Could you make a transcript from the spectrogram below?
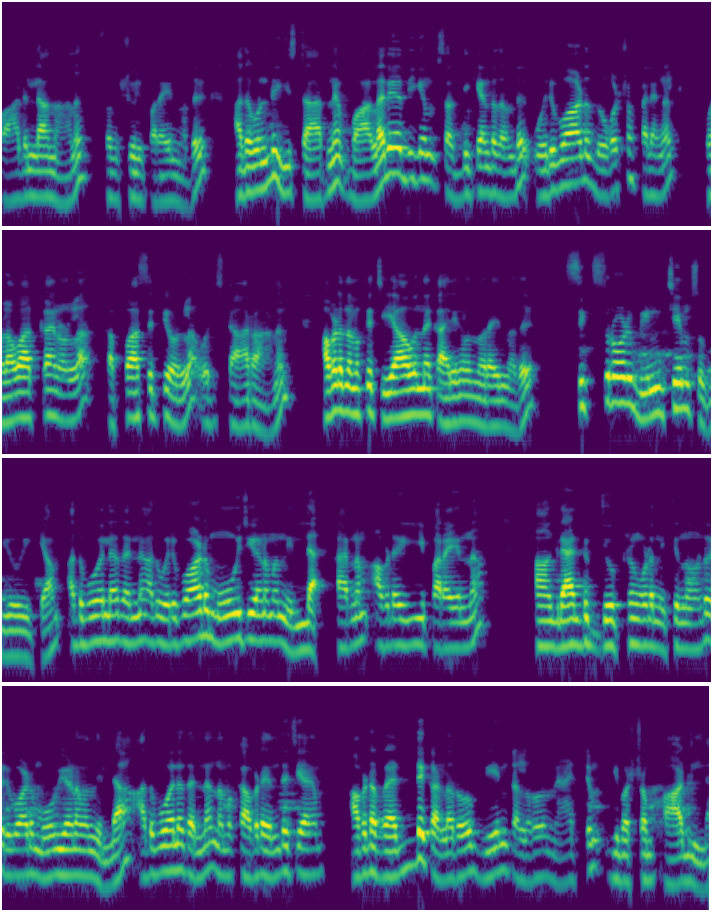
പാടില്ല എന്നാണ് ഫംഗ്ഷുവിൽ പറയുന്നത്. അതുകൊണ്ട് ഈ സ്റ്റാറിനെ വളരെയധികം ശ്രദ്ധിക്കേണ്ടതുണ്ട്. ഒരുപാട് ദോഷഫലങ്ങൾ ഉളവാക്കാനുള്ള കപ്പാസിറ്റി ഉള്ള ഒരു സ്റ്റാറാണ് അവിടെ നമുക്ക് ചെയ്യാവുന്ന കാര്യങ്ങൾ എന്ന് പറയുന്നത് സിക്സ് റോഡ് വിൻചെയിംസ് ഉപയോഗിക്കാം. അതുപോലെ തന്നെ അത് ഒരുപാട് മൂവ് ചെയ്യണമെന്നില്ല. കാരണം അവിടെ ഈ പറയുന്ന ഗ്രാൻഡ് ഡുക്ക് ജൂപ്പിറ്ററും കൂടെ നിൽക്കുന്നതുകൊണ്ട് ഒരുപാട് മൂവ് ചെയ്യണമെന്നില്ല. അതുപോലെ തന്നെ നമുക്ക് അവിടെ എന്ത് ചെയ്യാം? അവിടെ റെഡ് കളറോ ഗ്രീൻ കളറോ മാറ്റും ഈ വർഷം പാടില്ല.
